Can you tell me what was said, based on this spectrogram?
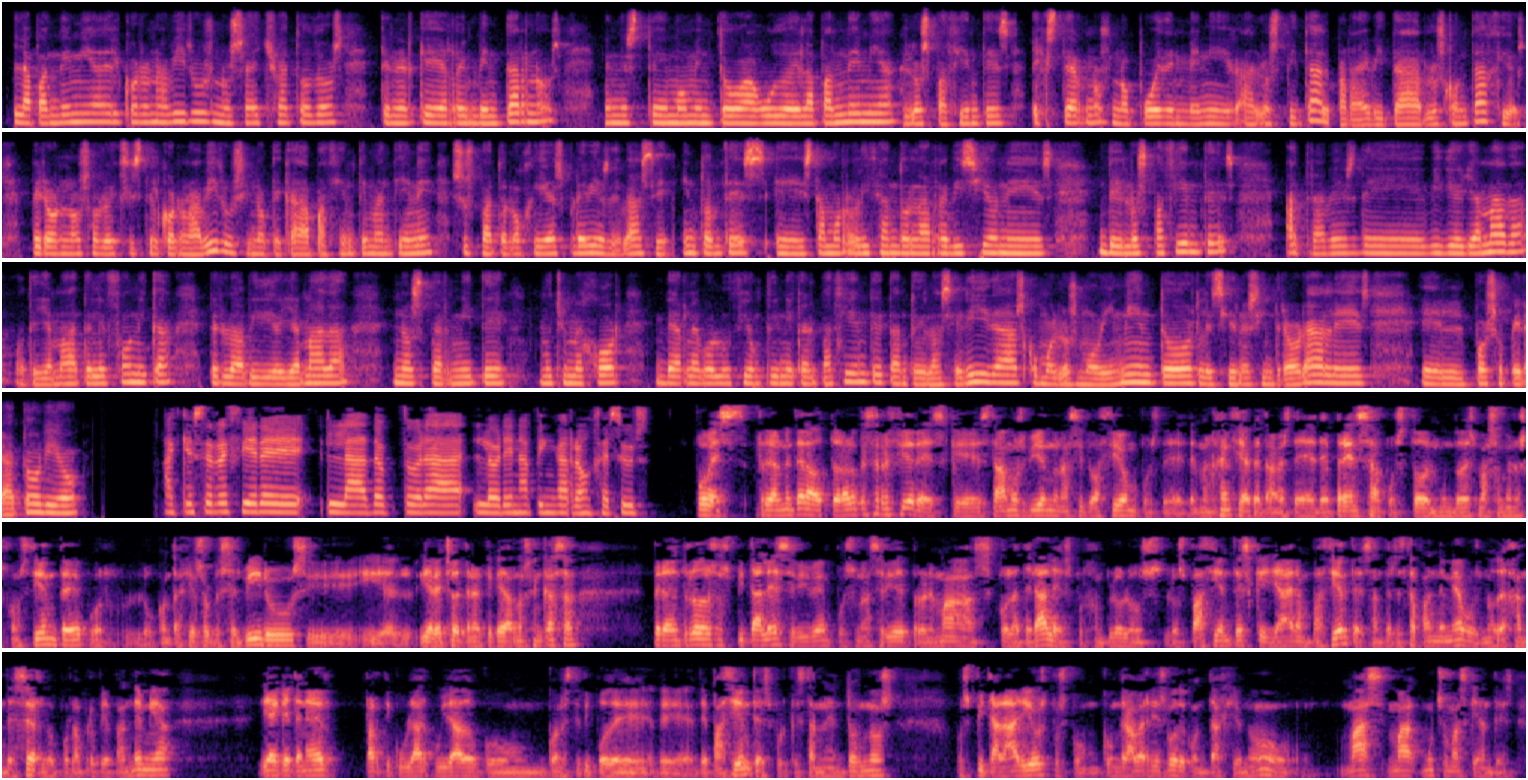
La pandemia del coronavirus nos ha hecho a todos tener que reinventarnos en este momento agudo de la pandemia, los pacientes externos no pueden venir al hospital para evitar los contagios, pero no solo existe el coronavirus, sino que cada paciente mantiene sus patologías previas de base. Entonces, eh, estamos realizando las revisiones de los pacientes a través de videollamada o de llamada telefónica, pero la videollamada nos permite mucho mejor ver la evolución clínica del paciente, tanto de las heridas como de los movimientos, lesiones intraorales, el posoperatorio. ¿A qué se refiere la doctora Lorena Pingarrón Jesús? Pues realmente la doctora lo que se refiere es que estábamos viviendo una situación pues, de, emergencia que a través de, prensa pues todo el mundo es más o menos consciente por lo contagioso que es el virus y, el, hecho de tener que quedarnos en casa, pero dentro de los hospitales se viven pues una serie de problemas colaterales. Por ejemplo, los, pacientes que ya eran pacientes antes de esta pandemia pues no dejan de serlo por la propia pandemia y hay que tener particular cuidado con, este tipo de, de pacientes porque están en entornos hospitalarios pues con, grave riesgo de contagio, ¿no? Más, mucho más que antes.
